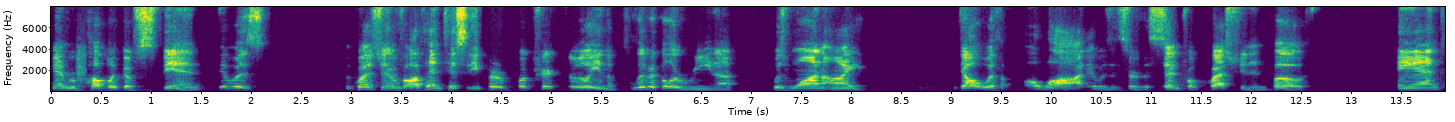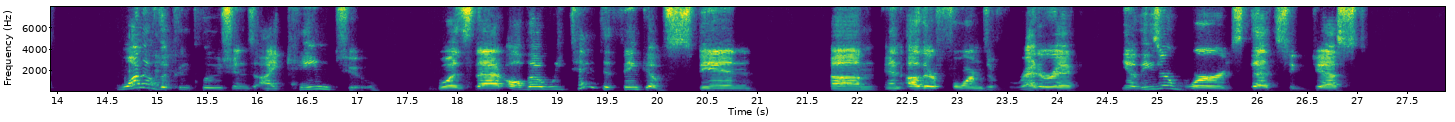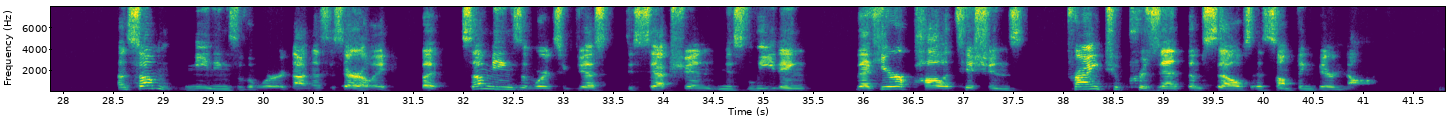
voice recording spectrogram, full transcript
and Republic of Spin, it was the question of authenticity, particularly in the political arena, was one I dealt with a lot. It was sort of the central question in both. And one of the conclusions I came to was that although we tend to think of spin um, and other forms of rhetoric, you know, these are words that suggest, on some meanings of the word, not necessarily, but some meanings of the word suggest deception, misleading, that here are politicians trying to present themselves as something they're not.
